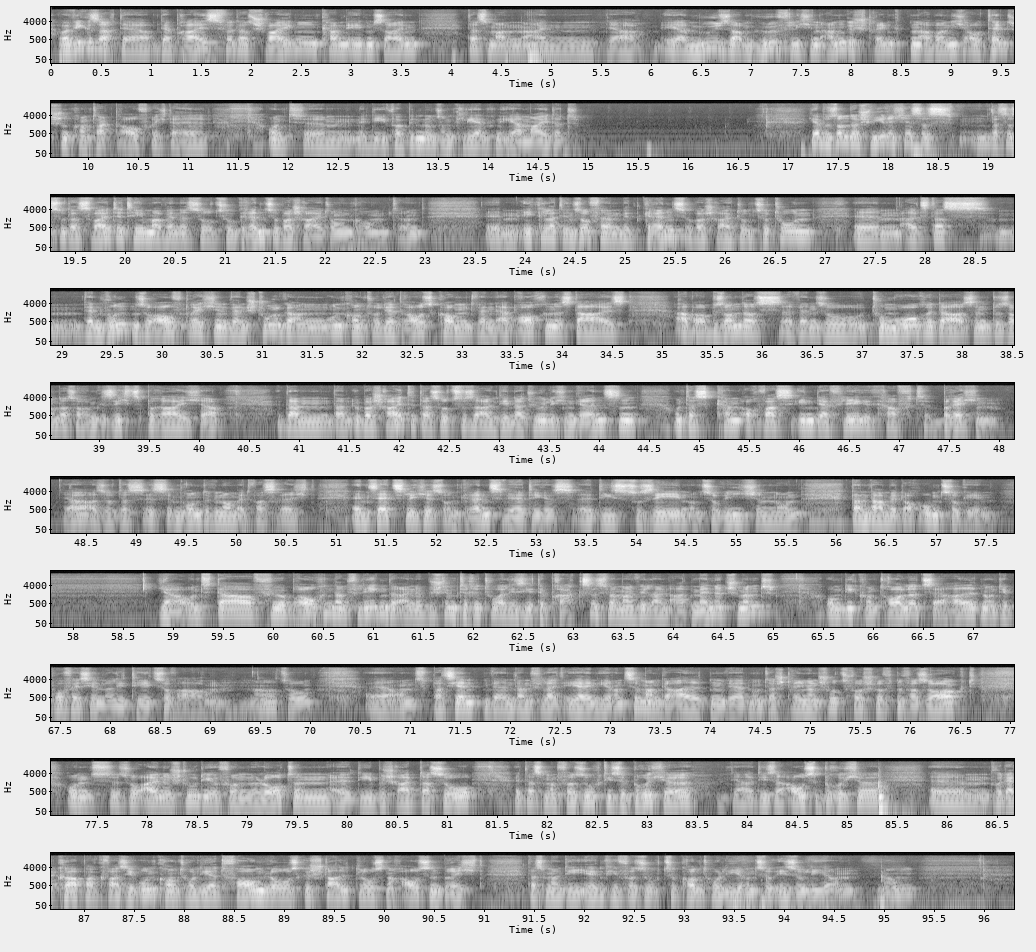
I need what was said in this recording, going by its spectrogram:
Aber wie gesagt, der, der Preis für das Schweigen kann eben sein, dass man einen ja, eher mühsam, höflichen, angestrengten, aber nicht authentischen Kontakt aufrechterhält und ähm, die Verbindung zum Klienten eher meidet. Ja, besonders schwierig ist es, das ist so das zweite Thema, wenn es so zu Grenzüberschreitungen kommt. Und ähm, Ekel hat insofern mit Grenzüberschreitung zu tun, ähm, als dass, ähm, wenn Wunden so aufbrechen, wenn Stuhlgang unkontrolliert rauskommt, wenn Erbrochenes da ist, aber besonders, äh, wenn so Tumore da sind, besonders auch im Gesichtsbereich, ja, dann, dann überschreitet das sozusagen die natürlichen Grenzen und das kann auch was in der Pflegekraft brechen. Ja, also das ist im Grunde genommen etwas recht Entsetzliches und Grenzwertiges, äh, dies zu sehen und zu riechen und dann damit auch umzugehen. Ja, und dafür brauchen dann Pflegende eine bestimmte ritualisierte Praxis, wenn man will, eine Art Management, um die Kontrolle zu erhalten und die Professionalität zu wahren. Ne, so, äh, und Patienten werden dann vielleicht eher in ihren Zimmern gehalten, werden unter strengen Schutzvorschriften versorgt. Und so eine Studie von Lawton, äh, die beschreibt das so, dass man versucht, diese Brüche, ja, diese Ausbrüche, äh, wo der Körper quasi unkontrolliert, formlos, gestaltlos nach außen bricht, dass man die irgendwie versucht zu kontrollieren, zu isolieren. Ne?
